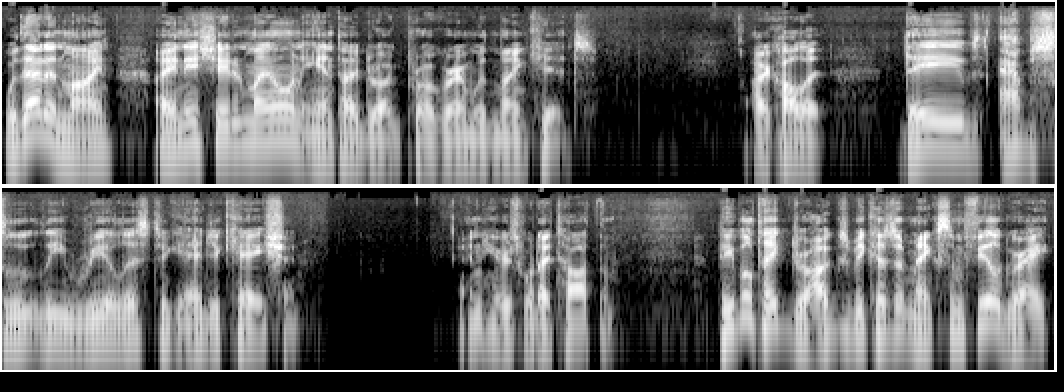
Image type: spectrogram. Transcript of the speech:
With that in mind, I initiated my own anti drug program with my kids. I call it Dave's Absolutely Realistic Education. And here's what I taught them people take drugs because it makes them feel great.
